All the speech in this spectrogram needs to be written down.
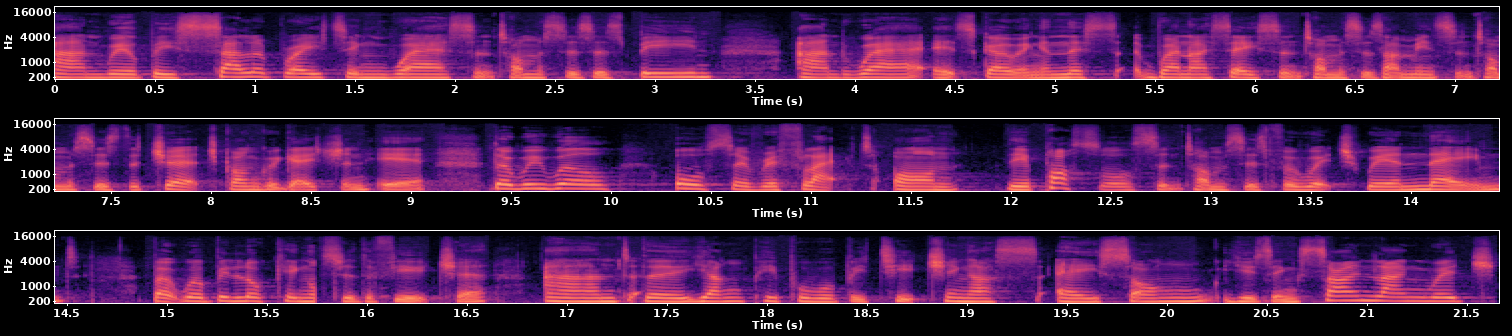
and we'll be celebrating where St Thomas's has been and where it's going. And this, when I say St Thomas's, I mean St Thomas's, the church congregation here, though we will also reflect on the apostles, St Thomas's, for which we're named, but we'll be looking to the future. And the young people will be teaching us a song using sign language,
